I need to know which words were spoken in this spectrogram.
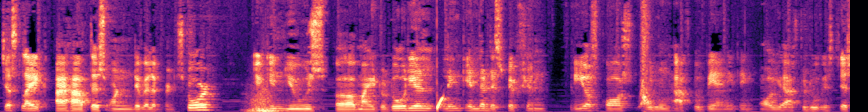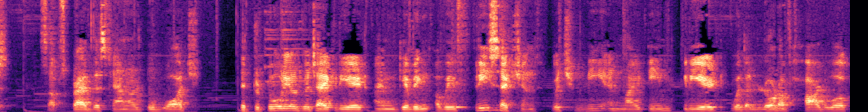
just like I have this on development store, you can use uh, my tutorial link in the description. Free of cost you don't have to pay anything. All you have to do is just subscribe this channel to watch the tutorials which i create. I'm giving away free sections which me and my team create with a lot of hard work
